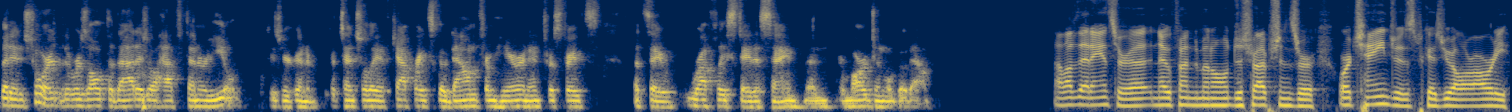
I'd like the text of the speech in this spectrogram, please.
But in short, the result of that is you'll have thinner yield because you're going to potentially, if cap rates go down from here and interest rates, let's say, roughly stay the same, then your margin will go down. I love that answer. Uh, no fundamental disruptions or or changes because you all are already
